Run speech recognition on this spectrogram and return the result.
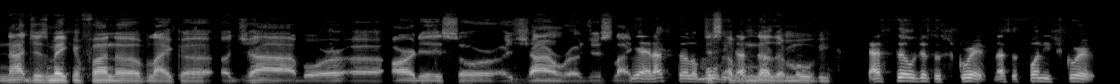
Not just making fun of like a, a job or a artist or a genre, just like Yeah, that's still a movie. just of that's another Still, movie. that's still just a script. That's a funny script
